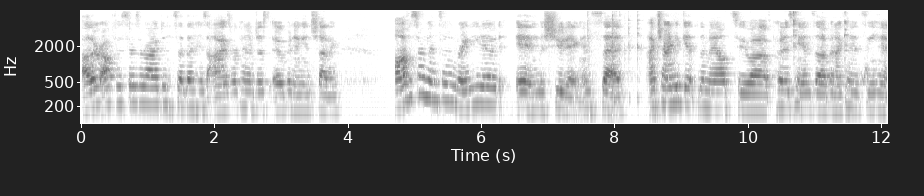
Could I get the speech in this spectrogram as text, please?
other officers arrived and said that his eyes were kind of just opening and shutting. Officer Vincent radioed in the shooting and said, I tried to get the male to uh, put his hands up and I couldn't see him.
